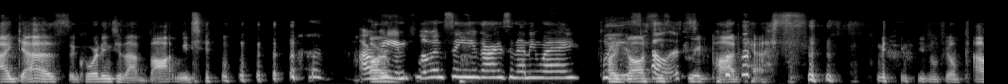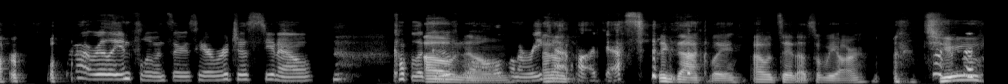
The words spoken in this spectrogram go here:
I guess according to that bot we do. Are Our- we influencing you guys in any way? Please Our Dawson's us. Creek podcast making people feel powerful. We're not really influencers here. We're just, you know, couple of Oh, no. on a recap podcast. Exactly. I would say that's what we are. Two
